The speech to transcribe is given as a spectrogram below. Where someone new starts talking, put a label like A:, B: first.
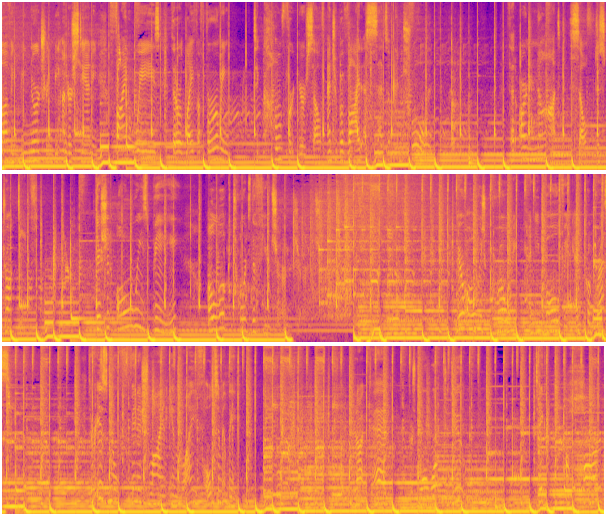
A: loving, be nurturing, be understanding. Find ways that are life affirming to comfort yourself and to provide a sense of control that are not self destructive. There should always be a look towards the future. You're always growing and evolving and progressing. There is no finish line in life, ultimately. Hard,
